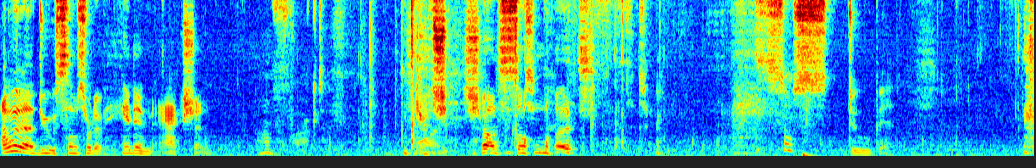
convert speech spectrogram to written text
I'm gonna do some sort of hidden action. I'm fucked. Shot so much. So stupid. Wait,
